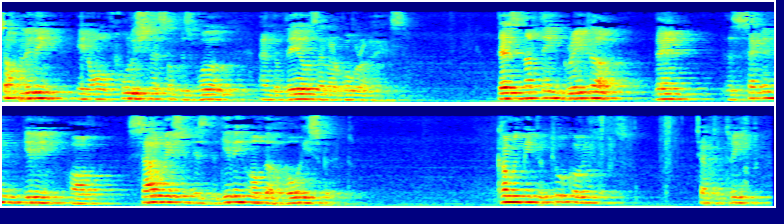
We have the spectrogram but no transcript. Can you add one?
Stop living in all foolishness of this world and the veils that are over our eyes. There is nothing greater than the second giving of salvation is the giving of the Holy Spirit. Come with me to 2 Corinthians chapter 3.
